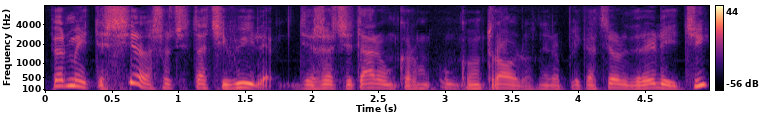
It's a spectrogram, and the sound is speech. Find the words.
permette sia alla società civile di esercitare un, un, controllo nell'applicazione delle leggi,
